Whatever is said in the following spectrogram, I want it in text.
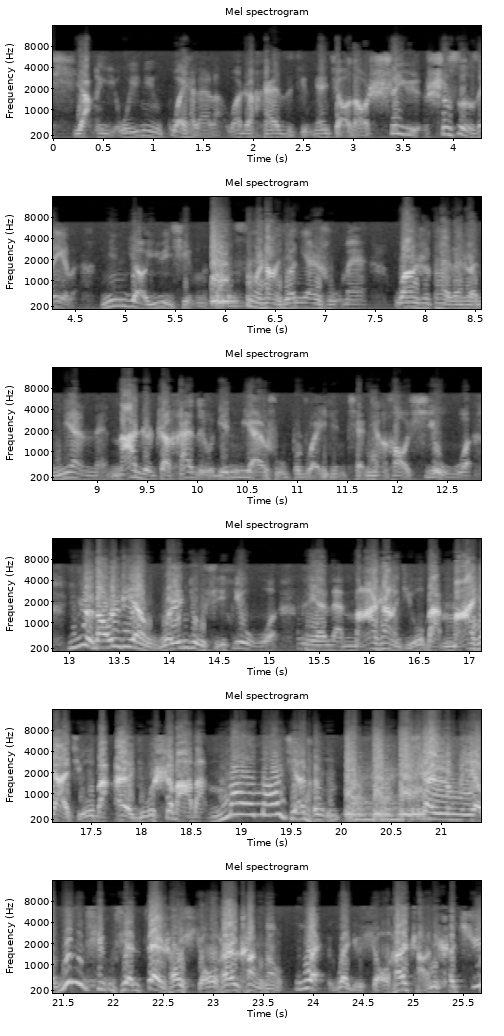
相依为命过下来了。我这孩子今年交到十余十四岁了，名叫玉清，送上学念书没？王氏太太说念呢，哪知这孩子有点念书不专心，天天好习武，遇到练武人就去习武。他现在马上九班，马下九班，二九十八班，毛毛皆通。乾隆爷闻听见，再朝小孩看看，乖乖。这个小孩长得可俊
